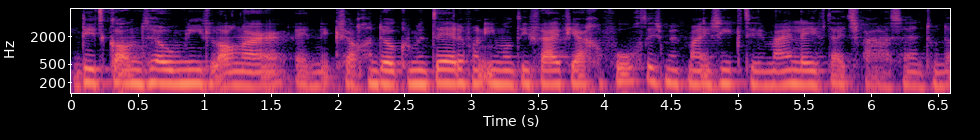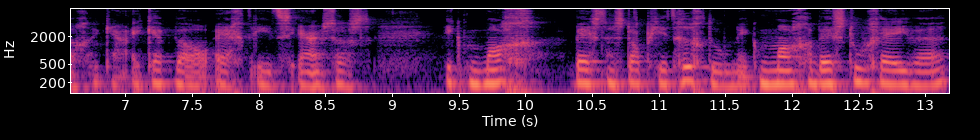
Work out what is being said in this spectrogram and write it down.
dit kan zo niet langer. En ik zag een documentaire van iemand die vijf jaar gevolgd is met mijn ziekte in mijn leeftijdsfase. En toen dacht ik, ja, ik heb wel echt iets ernstigs. Ik mag best een stapje terug doen. Ik mag best toegeven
